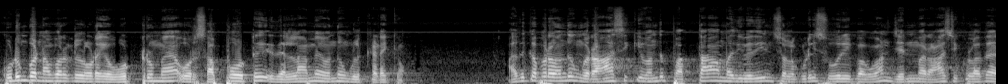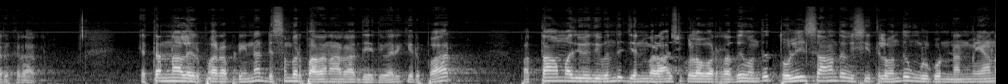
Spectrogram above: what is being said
குடும்ப நபர்களுடைய ஒற்றுமை ஒரு சப்போர்ட்டு இது எல்லாமே வந்து உங்களுக்கு கிடைக்கும். அதுக்கப்புறம் வந்து உங்கள் ராசிக்கு வந்து பத்தாம் அதிபதினு சொல்லக்கூடிய சூரிய பகவான் ஜென்ம ராசிக்குள்ளே தான் இருக்கிறார். எத்தனை நாள் இருப்பார் அப்படின்னா டிசம்பர் பதினாறாம் தேதி வரைக்கும் இருப்பார். பத்தாம் அதிபதி வந்து ஜென்ம ராசிக்குள்ளே வர்றது வந்து தொழில் சார்ந்த விஷயத்தில் வந்து உங்களுக்கு ஒரு நன்மையான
